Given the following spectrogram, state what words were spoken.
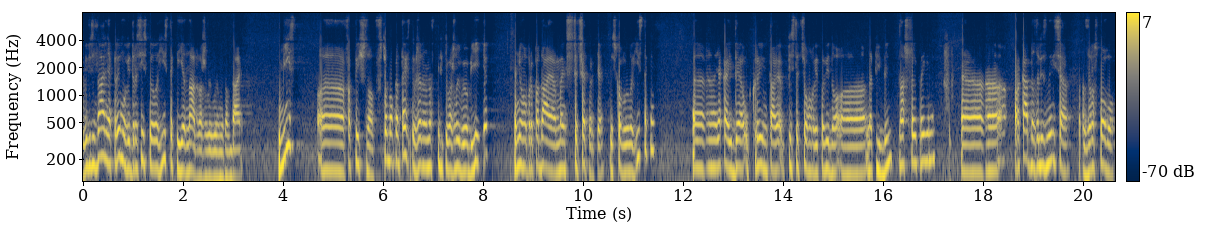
відрізання Криму від російської логістики є надважливим завданням. Міст фактично в цьому контексті вже не настільки важливий об'єкт. На нього припадає менше четверті військової логістики. яка йде у Крим, та після цього відповідно на південь нашої країни. Ракадна залізниця з Ростову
